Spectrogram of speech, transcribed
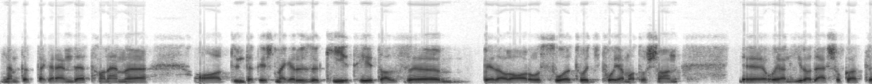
nem tettek rendet, hanem a tüntetést megelőző két hét az például arról szólt, hogy folyamatosan olyan híradásokat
